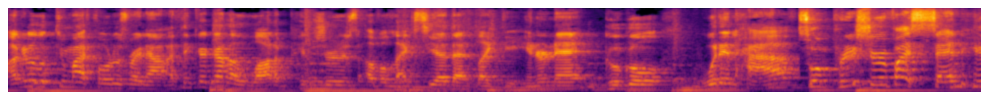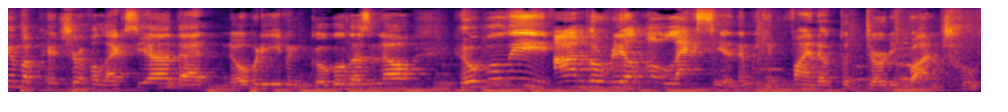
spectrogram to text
I'm gonna look through my photos right now. I think I got a lot of pictures of Alexia that like the internet, Google wouldn't have. So I'm pretty sure if I send him a picture of Alexia that nobody even Google doesn't know, he'll believe I'm the real Alexia. And then we can find out the dirty, rotten truth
